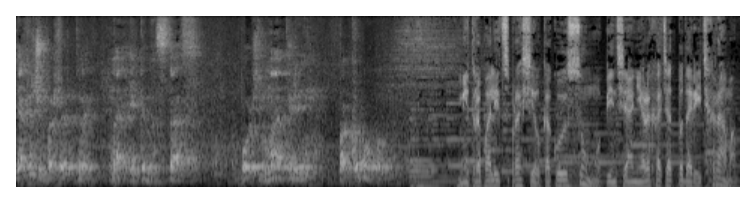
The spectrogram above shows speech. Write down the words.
Я хочу пожертвовать на иконостас Божьей Матери Покрову. Митрополит спросил, какую сумму пенсионеры хотят подарить храмам.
